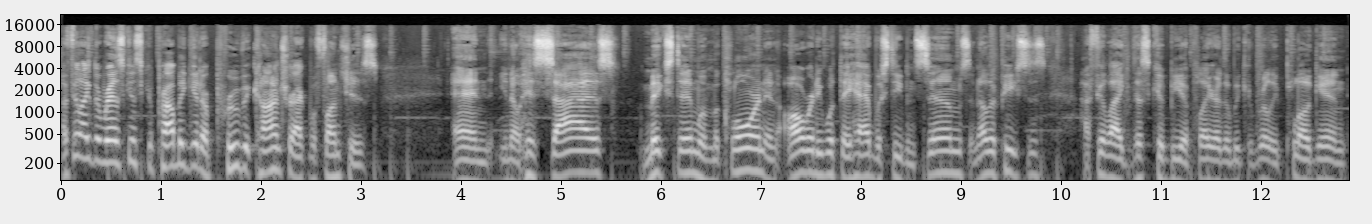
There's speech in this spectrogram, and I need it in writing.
I feel like the Redskins could probably get a prove it contract with Funchess. And, you know, his size mixed in with McLaurin and already what they have with Steven Sims and other pieces, I feel like this could be a player that we could really plug in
